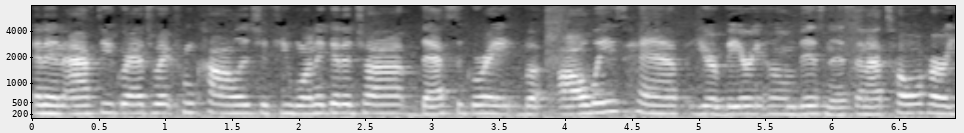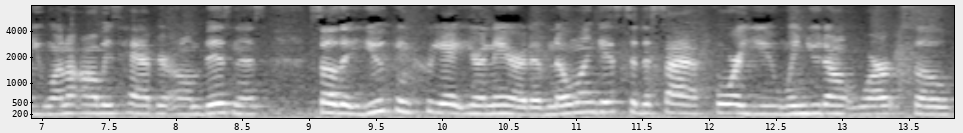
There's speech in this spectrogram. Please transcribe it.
And then after you graduate from college, if you want to get a job, that's great. But always have your very own business. And I told her you want to always have your own business so that you can create your narrative. No one gets to decide for you when you don't work. So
